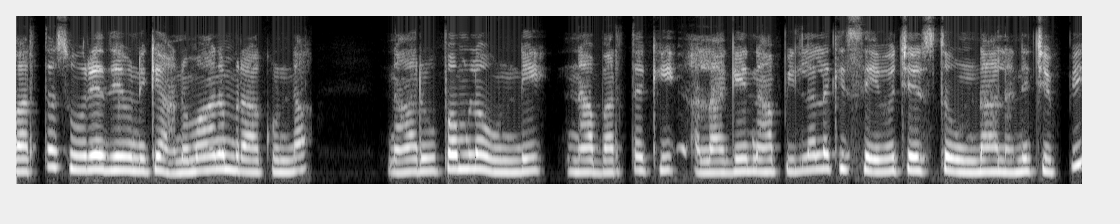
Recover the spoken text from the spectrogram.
భర్త సూర్యదేవునికి అనుమానం రాకుండా నా రూపంలో ఉండి నా భర్తకి అలాగే నా పిల్లలకి సేవ చేస్తూ ఉండాలని చెప్పి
